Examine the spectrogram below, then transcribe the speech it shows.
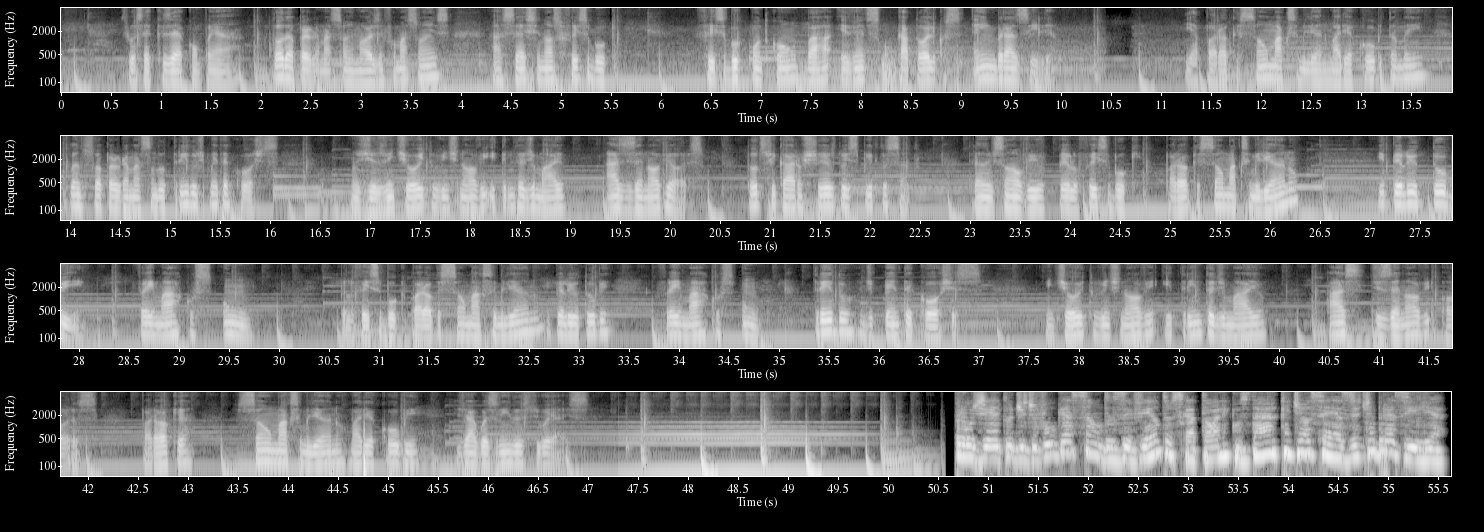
Se você quiser acompanhar toda a programação e maiores informações, acesse nosso Facebook, facebook.com.br eventos católicos em Brasília. E a paróquia São Maximiliano Maria Coube também lançou a programação do Tríduo de Pentecostes, nos dias 28, 29 e 30 de maio, às 19 horas. Todos ficaram cheios do Espírito Santo. Transmissão ao vivo pelo Facebook, Paróquia São Maximiliano, e pelo YouTube, Frei Marcos 1. Pelo Facebook, Paróquia São Maximiliano, e pelo YouTube, Frei Marcos 1. Trido de Pentecostes, 28, 29 e 30 de maio, às 19 horas. Paróquia São Maximiliano Maria Coube de Águas Lindas de Goiás. Projeto de divulgação dos eventos católicos da Arquidiocese de Brasília.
